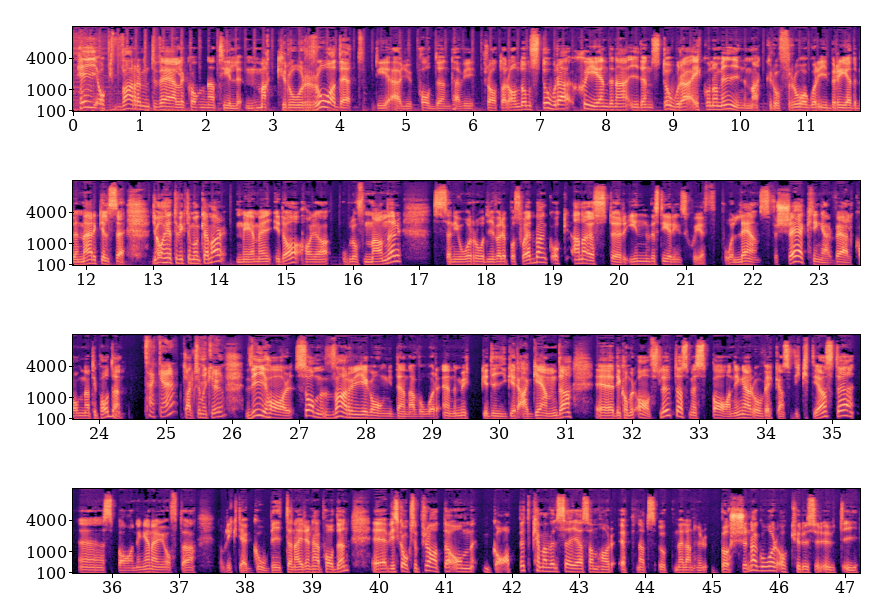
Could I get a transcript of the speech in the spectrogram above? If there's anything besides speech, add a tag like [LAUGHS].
Hej och varmt välkomna till Makrorådet. Det är ju podden där vi pratar om de stora skeendena i den stora ekonomin, makrofrågor i bred bemärkelse. Jag heter Viktor Munkhammar. Med mig idag har jag Olof Manner, senior rådgivare på Swedbank och Anna Öster, investeringschef på Länsförsäkringar. Välkomna till podden. Tackar. Tack så mycket. Vi har som varje gång denna vår en mycket diger agenda. Eh, det kommer avslutas med spaningar och veckans viktigaste. Eh, spaningarna är ju ofta de riktiga godbitarna i den här podden. Eh, vi ska också prata om gapet kan man väl säga som har öppnats upp mellan hur börserna går och hur det ser ut i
